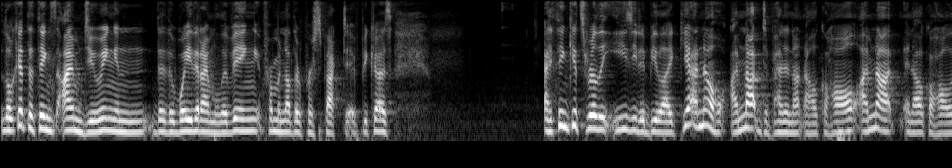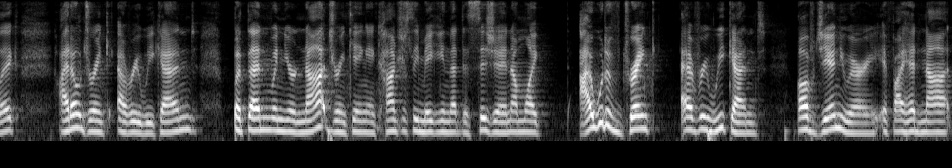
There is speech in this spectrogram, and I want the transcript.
look at the things I'm doing and the, the way that I'm living from another perspective because I think it's really easy to be like, yeah, no, I'm not dependent on alcohol. I'm not an alcoholic. I don't drink every weekend. But then when you're not drinking and consciously making that decision, I'm like, I would have drank every weekend of January if I had not,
